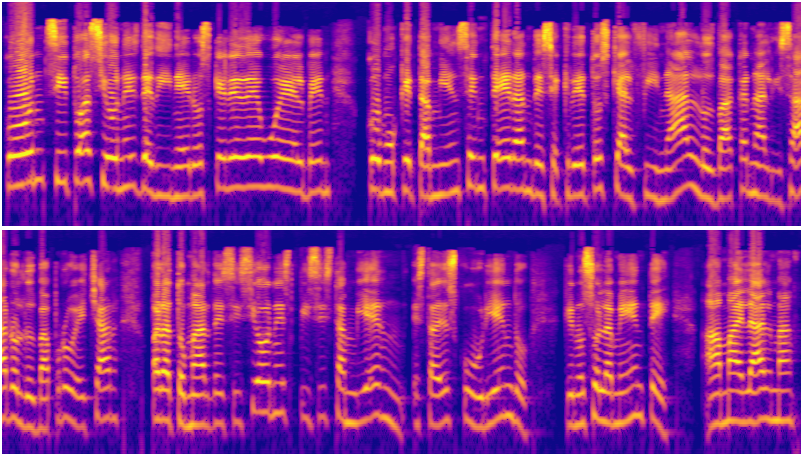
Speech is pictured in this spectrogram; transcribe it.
con situaciones de dineros que le devuelven, como que también se enteran de secretos que al final los va a canalizar o los va a aprovechar para tomar decisiones. Piscis también está descubriendo que no solamente ama el alma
